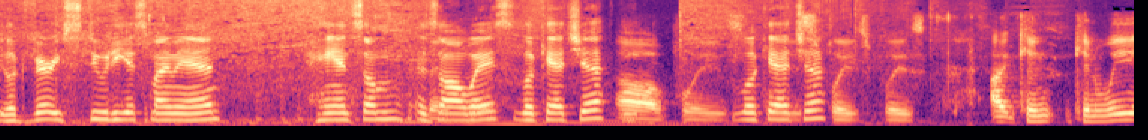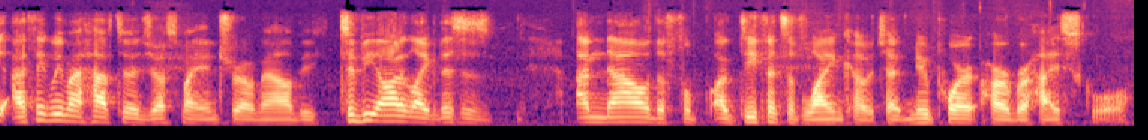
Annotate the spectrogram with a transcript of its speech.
You look very studious, my man. Handsome as Thank always. You. Look at you. Oh, please. Look please, at you. Please, please. I can can we I think we might have to adjust my intro now be, to be honest like this is I'm now the fo- defensive line coach at Newport Harbor High School.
